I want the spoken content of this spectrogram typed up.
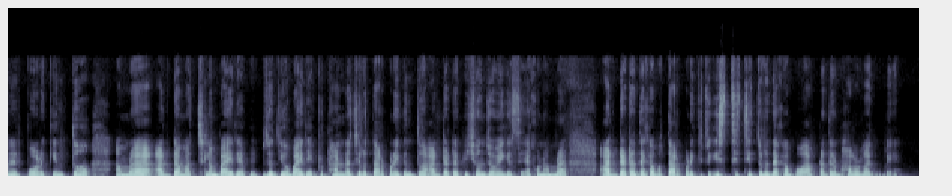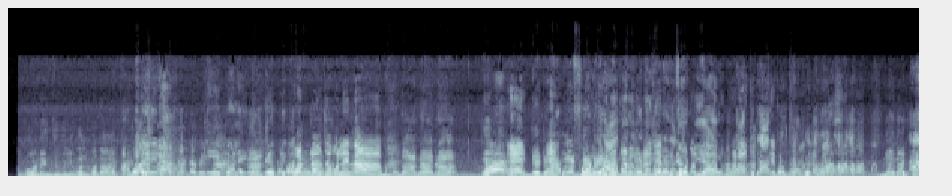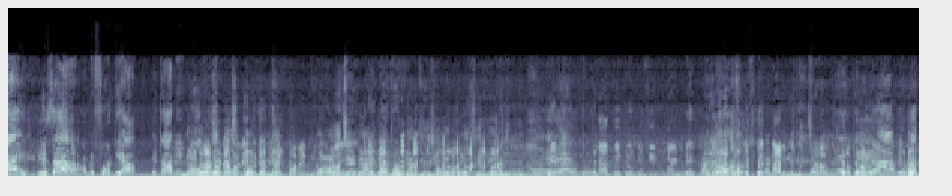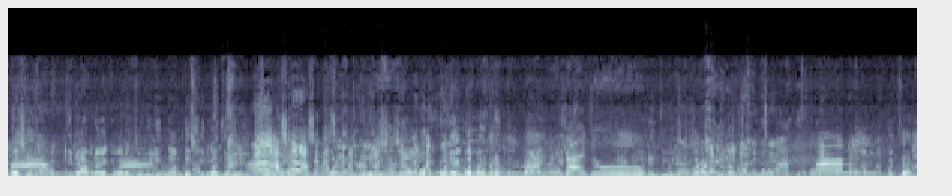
অনুষ্ঠানের পর কিন্তু আমরা আড্ডা মারছিলাম বাইরে যদিও বাইরে একটু ঠান্ডা ছিল তারপরে কিন্তু আড্ডাটা ভীষণ জমে গেছে এখন আমরা আড্ডাটা দেখাবো তারপরে কিছু স্থির চিত্র দেখাবো আপনাদের ভালো লাগবে গোল্ডেন জুবিলি বলব না মন্ডল যে না না না না গোল্ডেন জুবিলি না না এই লিসা আমি ফটিয়া এটা আমি না না বলার দরকার নাই। বার্থডেটা এটা গোল্ডেন জুবিলি বলব না সিলভার জুবিলি হ্যাঁ, ওটাই বলছি এটা আমরা একেবারে জুবিলির নাম দেই সিলভার জুবিলি। ওটাই বললাম ভাই এটা এটা গোল্ডেন জুবিলি দিব না সিলভার বুঝছেন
